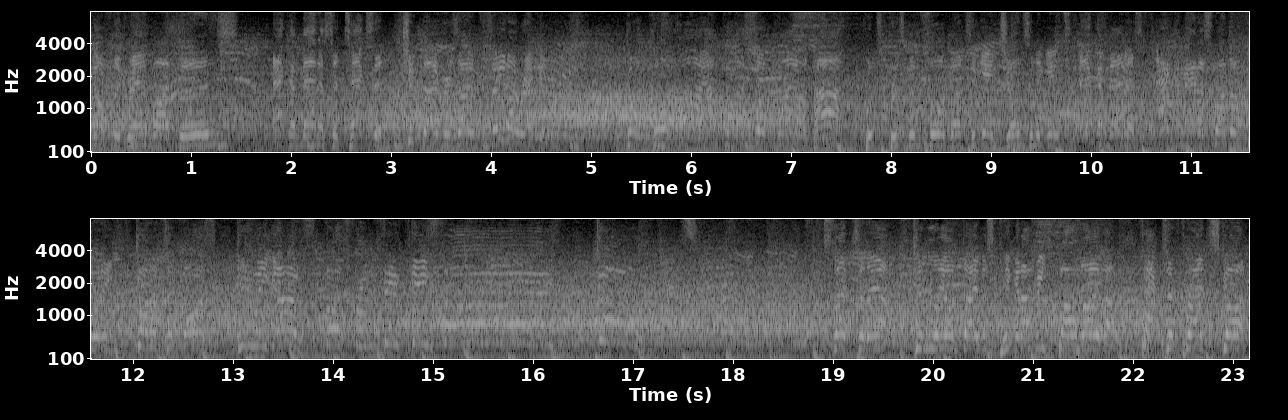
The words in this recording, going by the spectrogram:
Off the ground by Burns. Akermanis attacks it. Chipped over his own feet, I reckon. Got caught high. Umpire said play on. Hart puts Brisbane forward once again. Johnson against Akermanis. Akermanis won the footy. Got it to Voss. Here we go. Voss from 55. Slaps it out. Can Leon Davis pick it up? He's bowled over. Back to Brad Scott.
